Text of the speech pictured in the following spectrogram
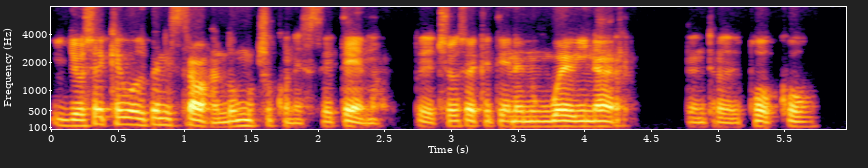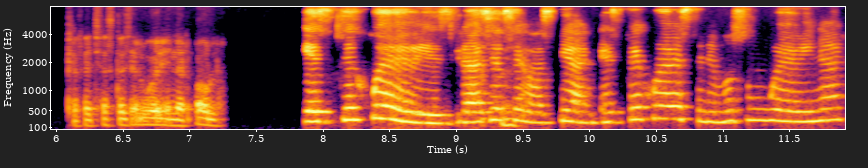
y yo sé que vos venís trabajando mucho con este tema. De hecho, sé que tienen un webinar dentro de poco. ¿Qué fecha es que es el webinar, Pablo? Este jueves, gracias Sebastián, este jueves tenemos un webinar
